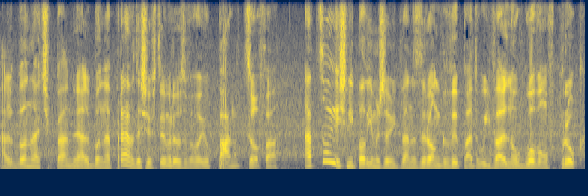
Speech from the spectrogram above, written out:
Albo naćpany, albo naprawdę się w tym rozwoju pan cofa. A co jeśli powiem, że mi pan z rąk wypadł i walnął głową w próg?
